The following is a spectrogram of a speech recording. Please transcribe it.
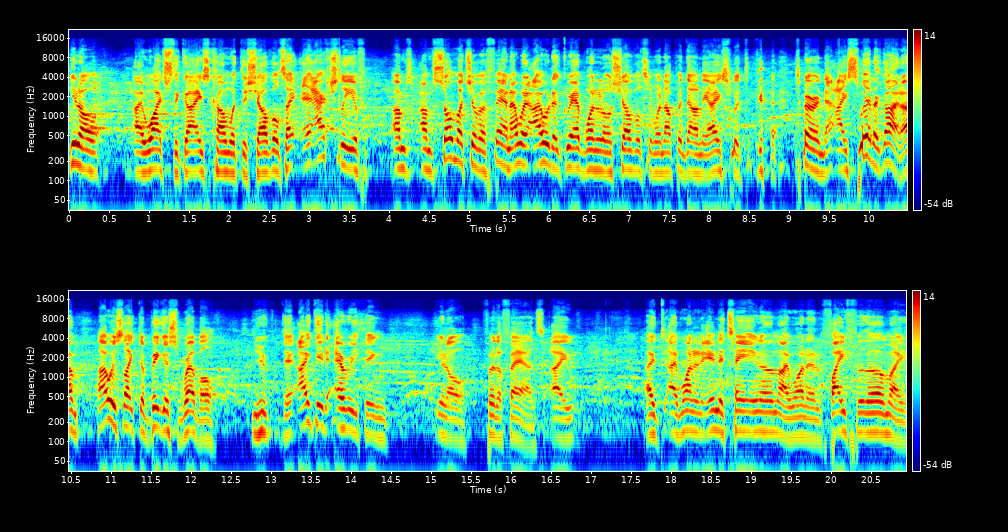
you know, I watched the guys come with the shovels. I actually, if I'm I'm so much of a fan, I would I would have grabbed one of those shovels and went up and down the ice with the turn. I swear to God, I'm I was like the biggest rebel. You, I did everything, you know, for the fans. I, I, I wanted to entertain them. I wanted to fight for them. I,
